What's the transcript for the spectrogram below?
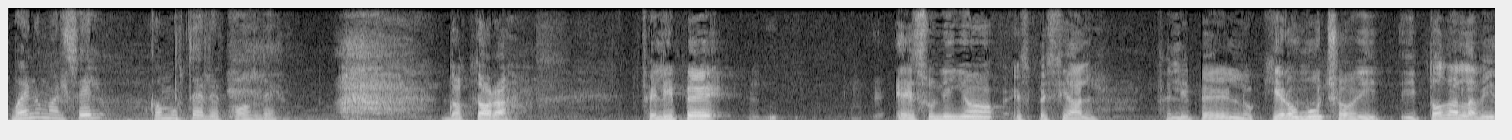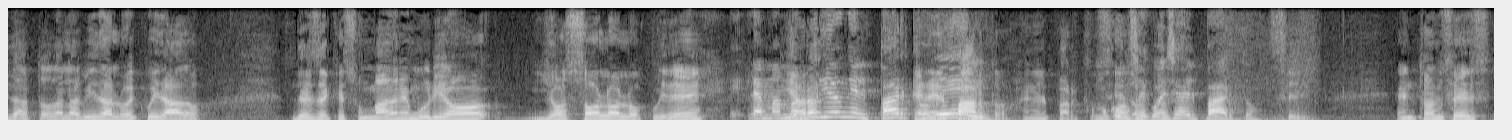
Bueno, Marcelo, ¿cómo usted responde? Doctora, Felipe es un niño especial. Felipe lo quiero mucho y, y toda la vida, toda la vida lo he cuidado. Desde que su madre murió, yo solo lo cuidé. La mamá ahora- murió en el parto En de el él. parto, en el parto. Como sí, consecuencia doctora. del parto. Sí. Entonces,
